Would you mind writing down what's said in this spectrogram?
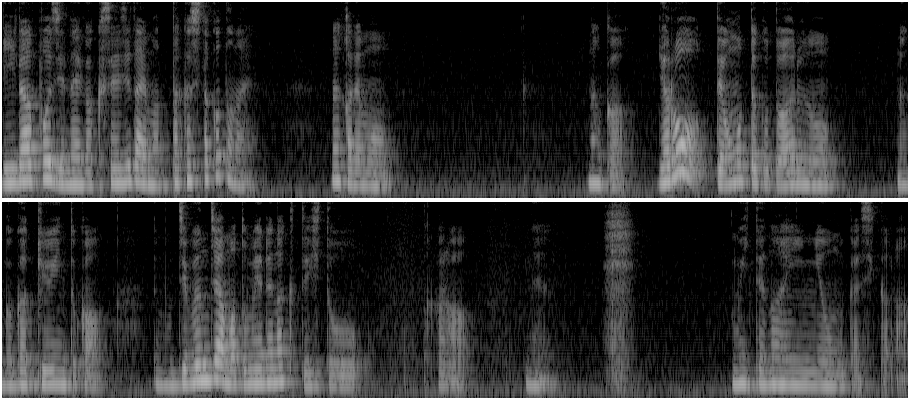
リーダーポジね学生時代全くしたことない。なんかでもなんかやろうって思ったことあるの。なんか学級委員とか。でも自分じゃまとめれなくて人だからね。向いてないんよ昔から。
